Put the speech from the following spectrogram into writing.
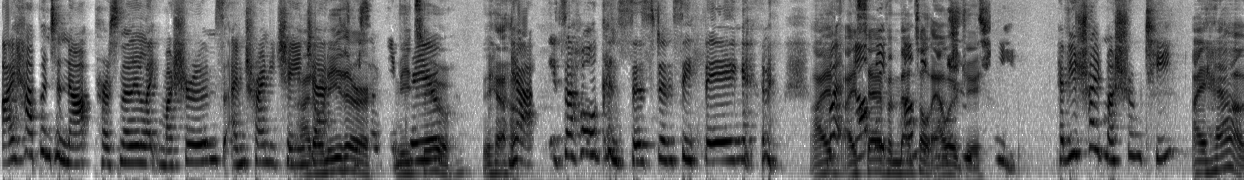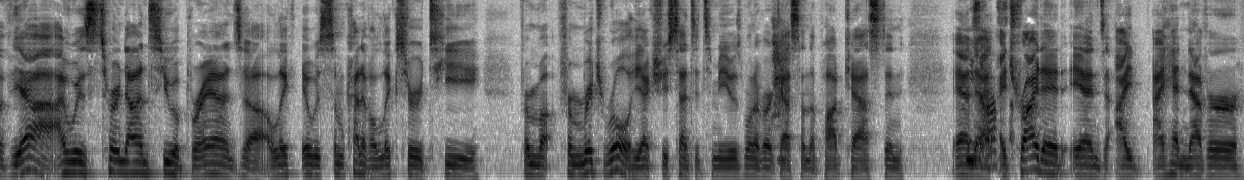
I happen to not personally like mushrooms. I'm trying to change. I don't either. Me too. Yeah. Yeah. It's a whole consistency thing. I, I say I have a mental allergy. Have you tried mushroom tea? I have. Yeah. I was turned on to a brand. Uh, it was some kind of elixir tea from uh, from Rich Roll. He actually sent it to me. He was one of our guests on the podcast, and and I, awesome. I tried it, and I I had never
